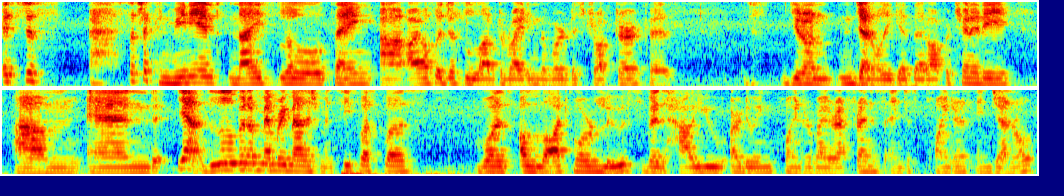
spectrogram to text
it's just such a convenient, nice little thing. Uh, I also just loved writing the word destructor because just you don't generally get that opportunity. Um, and yeah, a little bit of memory management. C was a lot more loose with how you are doing pointer by reference and just pointers in general.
